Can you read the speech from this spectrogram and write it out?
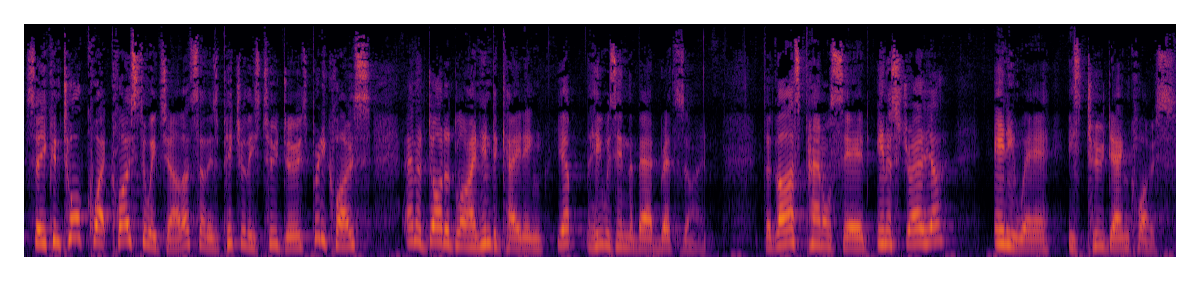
So you can talk quite close to each other. So there's a picture of these two dudes, pretty close, and a dotted line indicating, yep, he was in the bad breath zone. The last panel said, in Australia, anywhere is too dang close.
